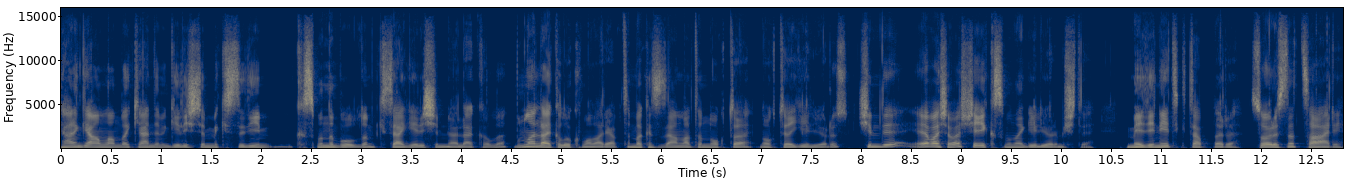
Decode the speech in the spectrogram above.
hangi anlamda kendimi geliştirmek istediğim kısmını buldum. Kişisel gelişimle alakalı. Bununla alakalı okumalar yaptım. Bakın size anlattığım nokta, noktaya geliyoruz. Şimdi yavaş yavaş şey kısmına geliyorum işte. Medeniyet kitapları, sonrasında tarih.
